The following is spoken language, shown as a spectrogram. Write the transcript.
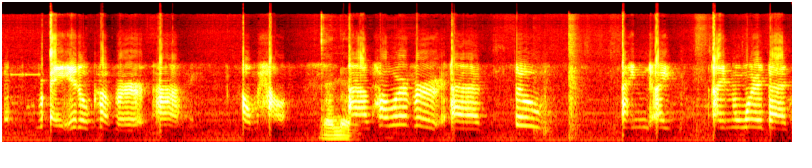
Right, it'll cover um. I know. Um, however, uh, so I, I, I'm aware that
